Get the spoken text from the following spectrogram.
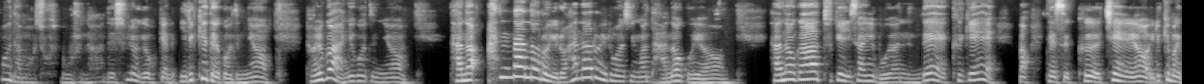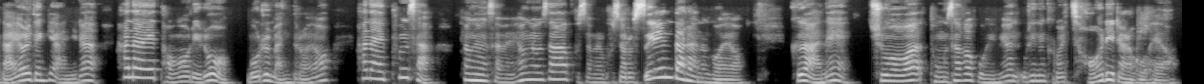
어, 나만 저거 모르나? 내 실력이 없게. 이렇게 되거든요. 별거 아니거든요. 단어 한 단어로 이루 하나로 이루어진 건 단어고요. 단어가 두 개 이상이 모였는데 그게 막 데스크, 체어 이렇게 막 나열된 게 아니라 하나의 덩어리로 뭐를 만들어요? 하나의 품사, 형용사면 형용사, 부사면 부사로 쓰인다라는 거예요. 그 안에 주어와 동사가 보이면 우리는 그걸 절이라고 해요.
